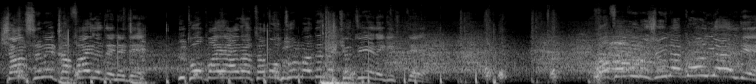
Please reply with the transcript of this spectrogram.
Şansını kafayla denedi. Top ayağına tam oturmadı ve kötü yere gitti. Kafa vuruşuyla gol geldi.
